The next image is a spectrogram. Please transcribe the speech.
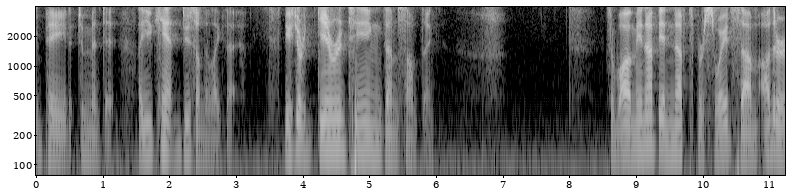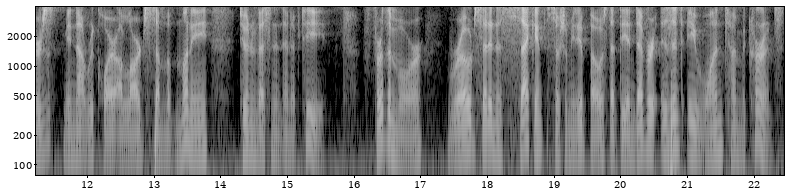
you paid to mint it. Like you can't do something like that because you're guaranteeing them something. So while it may not be enough to persuade some, others may not require a large sum of money to invest in an NFT. Furthermore, Rhoades said in his second social media post that the endeavor isn't a one time occurrence.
